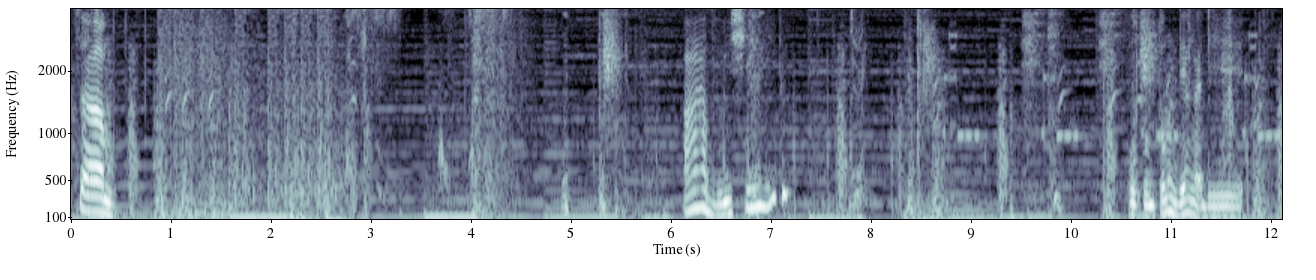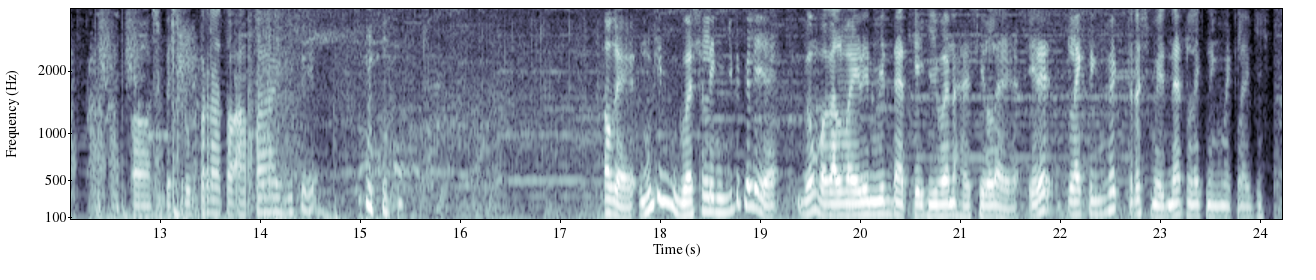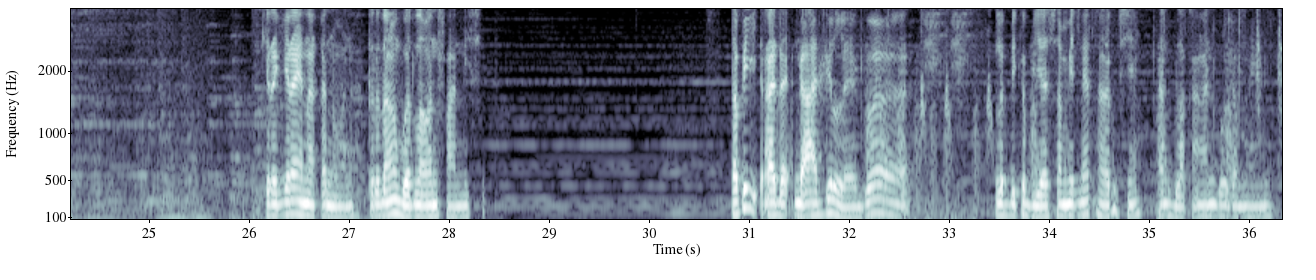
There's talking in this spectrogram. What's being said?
Sam. Ah, bunshin itu. Uh, untung dia nggak di uh, space trooper atau apa gitu ya. Oke, okay, mungkin gue seling gitu kali ya. Gue bakal mainin midnight kayak gimana hasilnya ya. Ini lightning back terus midnight lightning back lagi. Kira-kira enakan mana? Terutama buat lawan Vanis. Ya. Tapi rada nggak adil ya. Gue lebih kebiasa midnight harusnya. Kan belakangan gue udah mainin.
